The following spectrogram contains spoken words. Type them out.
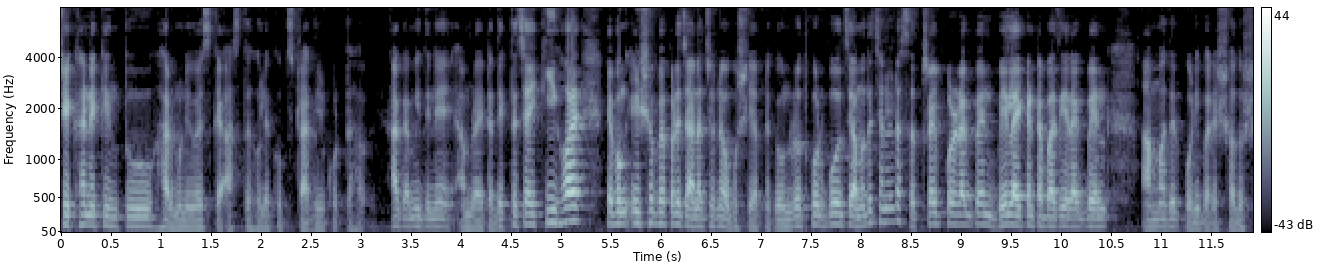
সেখানে কিন্তু হারমোনি ওয়েসকে আসতে হলে খুব স্ট্রাগল করতে হবে। আগামী দিনে আমরা এটা দেখতে চাই কি হয় এবং এইসব ব্যাপারে জানার জন্য অবশ্যই আপনাকে অনুরোধ করব যে আমাদের চ্যানেলটা সাবস্ক্রাইব করে রাখবেন বেল আইকনটা বাজিয়ে রাখবেন। আমাদের পরিবারের সদস্য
